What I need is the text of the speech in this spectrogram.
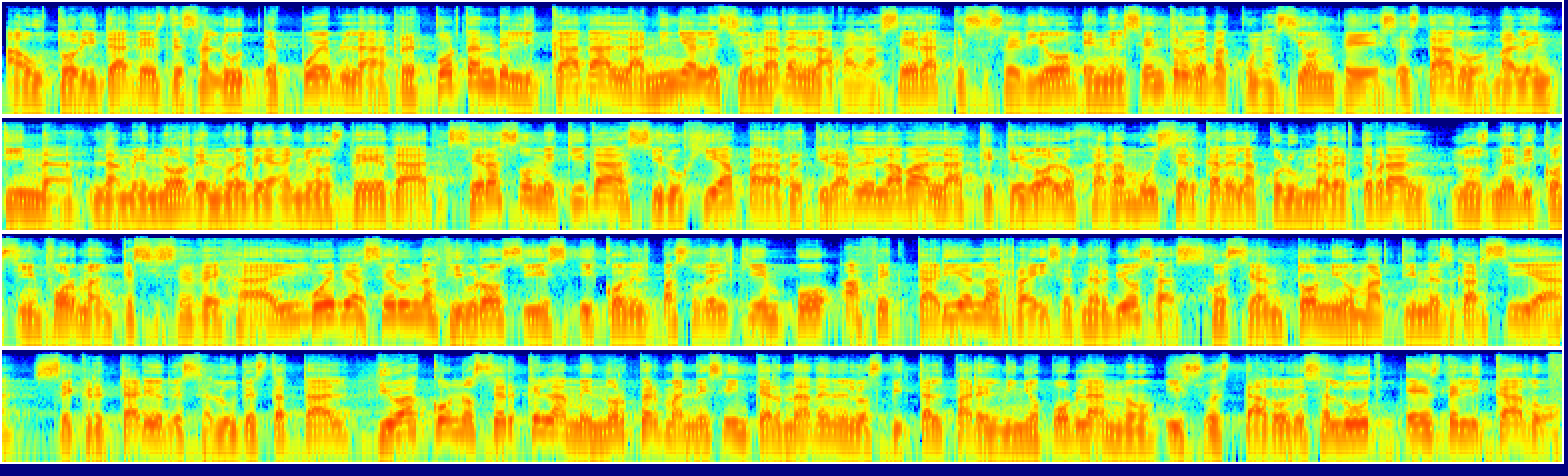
Autoridades de salud de Puebla reportan delicada a la niña lesionada en la balacera que sucedió en el centro de vacunación de ese estado. Valentina, la menor de 9 años de edad, será sometida a cirugía para retirarle la bala que quedó alojada muy cerca de la columna vertebral. Los médicos informan que si se deja ahí, puede hacer una fibrosis y con el paso del tiempo afectaría las raíces nerviosas. José Antonio Martínez García, secretario de Salud Estatal, dio a conocer que la menor permanece internada en el Hospital para el Niño Poblano y su estado de salud es delicado.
